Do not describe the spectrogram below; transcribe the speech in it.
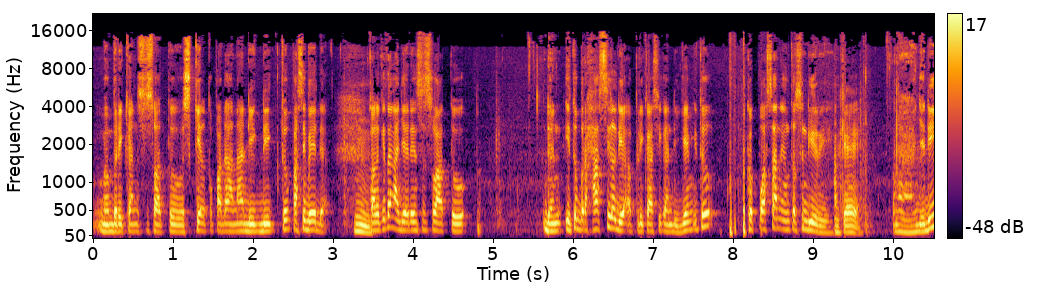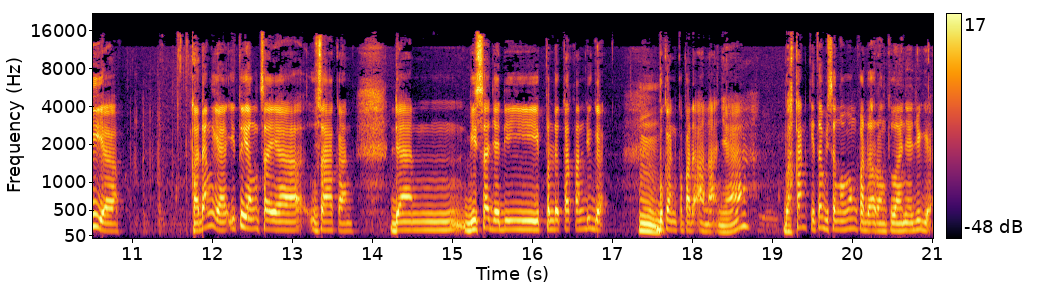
memberikan sesuatu skill kepada anak didik itu pasti beda Hmm. kalau kita ngajarin sesuatu dan itu berhasil diaplikasikan di game itu kepuasan yang tersendiri Oke. Nah, jadi ya kadang ya itu yang saya usahakan dan bisa jadi pendekatan juga. Hmm. Bukan kepada anaknya, bahkan kita bisa ngomong pada orang tuanya juga.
